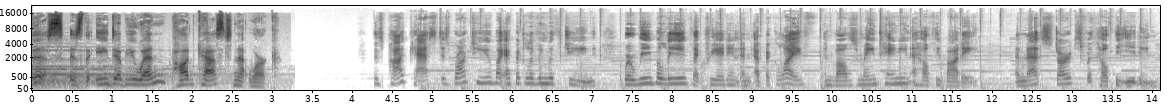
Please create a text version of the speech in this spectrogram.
This is the EWN Podcast Network. This podcast is brought to you by Epic Living with Jean, where we believe that creating an epic life involves maintaining a healthy body, and that starts with healthy eating.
